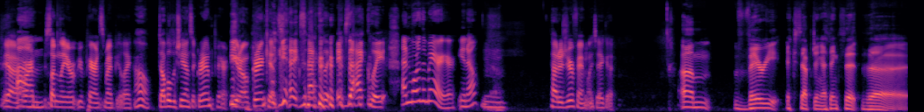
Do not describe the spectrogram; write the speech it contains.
yeah. um, suddenly your, your parents might be like, "Oh, double the chance at grandparent, you know, grandkids." yeah, exactly, exactly, and more the merrier, you know. Mhm. How did your family take it? Um, very accepting. I think that the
